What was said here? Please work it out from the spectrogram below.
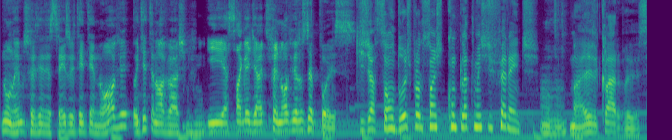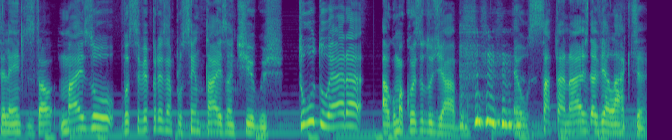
não lembro se foi 86, 89, 89 eu acho. Uhum. E a saga de Hades foi nove anos depois. Que já são duas produções completamente diferentes. Uhum. Mas, claro, excelentes e tal. Mas o. Você vê, por exemplo, Sentais antigos. Tudo era alguma coisa do diabo. é o Satanás da Via Láctea.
